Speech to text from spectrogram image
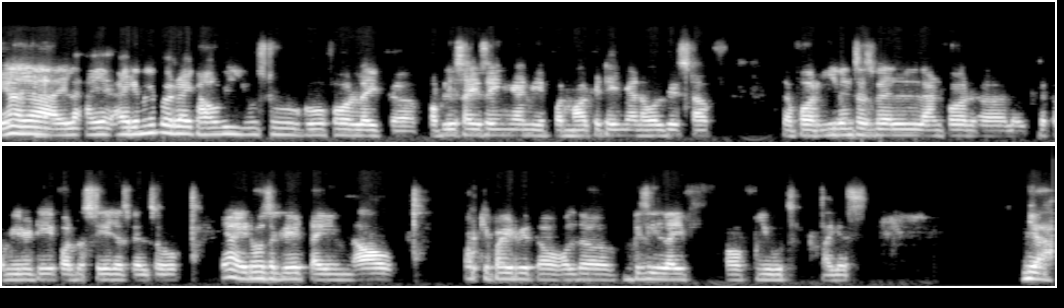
yeah, yeah. I, I, I remember like how we used to go for like uh, publicizing and for marketing and all this stuff uh, for events as well and for uh, like the community for the stage as well. So yeah, it was a great time. Now occupied with uh, all the busy life of youth, I guess. Yeah.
